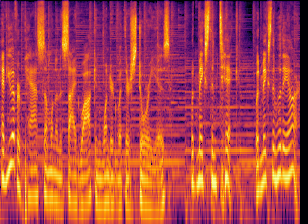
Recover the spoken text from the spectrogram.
Have you ever passed someone on the sidewalk and wondered what their story is? What makes them tick? What makes them who they are?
